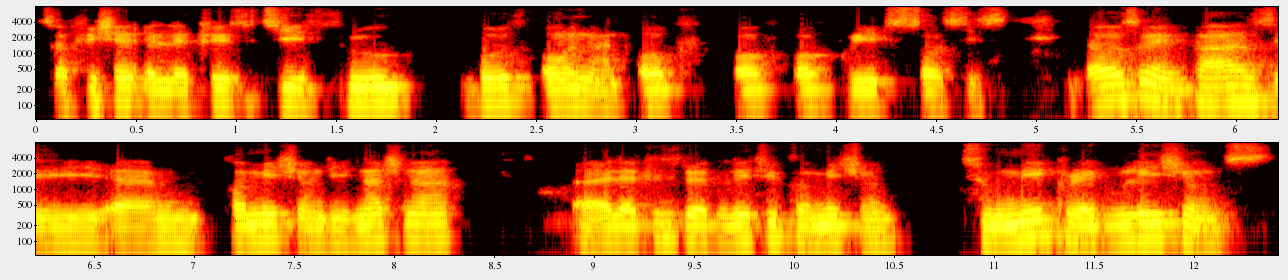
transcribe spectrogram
sufficient electricity through both on and off, off, off grid sources. It also empowers the um, commission, the National uh, Electricity Regulatory Commission, to make regulations,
